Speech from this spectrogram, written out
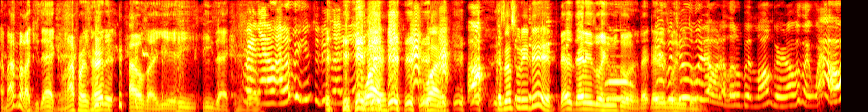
I, mean, I feel like he's acting. When I first heard it, I was like, yeah, he he's acting. bro. Right, I don't, I don't think you should do that. Why? Why? Oh. Because that's what he did. That that is what he was doing. That, that yeah, is what he was you doing. went on a little bit longer, and I was like, wow.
